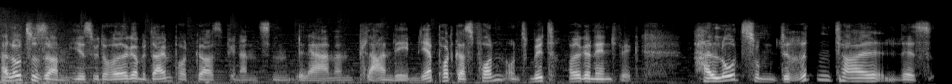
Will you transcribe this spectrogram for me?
Hallo zusammen, hier ist wieder Holger mit deinem Podcast Finanzen, Lernen, Planleben. Der Podcast von und mit Holger Nentwig. Hallo zum dritten Teil des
